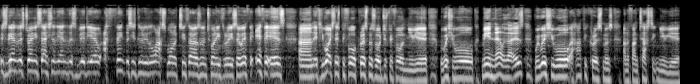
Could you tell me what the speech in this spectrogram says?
this is the end of this training session, at the end of this video. I think this is going to be the last one of 2023. So if, if it is, and if you're watching this before Christmas or just before the New Year, we wish you all, me and Nelly that is, we wish you all a happy Christmas and a fantastic New Year.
